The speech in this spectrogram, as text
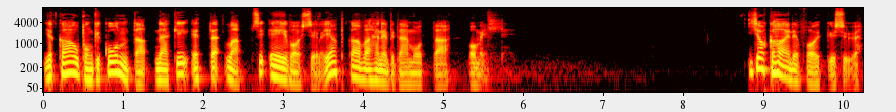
ja kaupunkikunta näki, että lapsi ei voi siellä jatkaa, vaan hänen pitää muuttaa omilleen. Jokainen voi kysyä,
